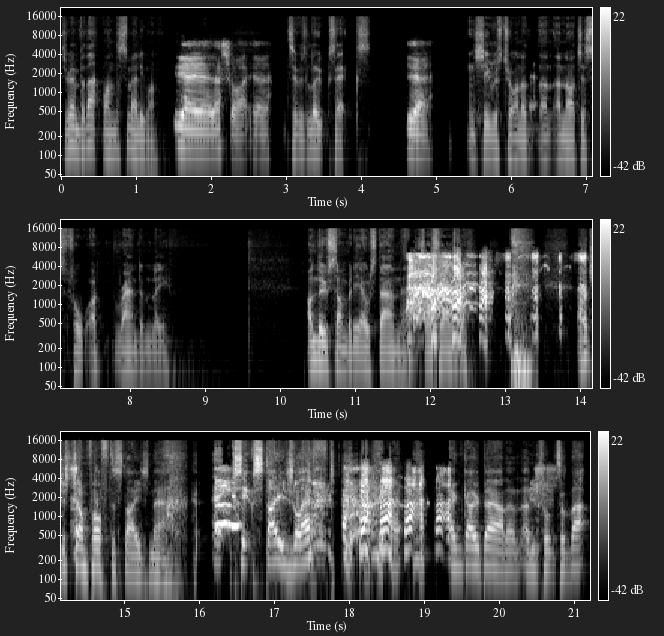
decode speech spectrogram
Do you remember that one, the smelly one? yeah yeah that's right yeah So it was Luke's ex, yeah and she was trying to, and, I just thought I'd randomly, I knew somebody else down there. So I thought, I'll just jump off the stage now, exit stage left, and go down and, and talk to that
